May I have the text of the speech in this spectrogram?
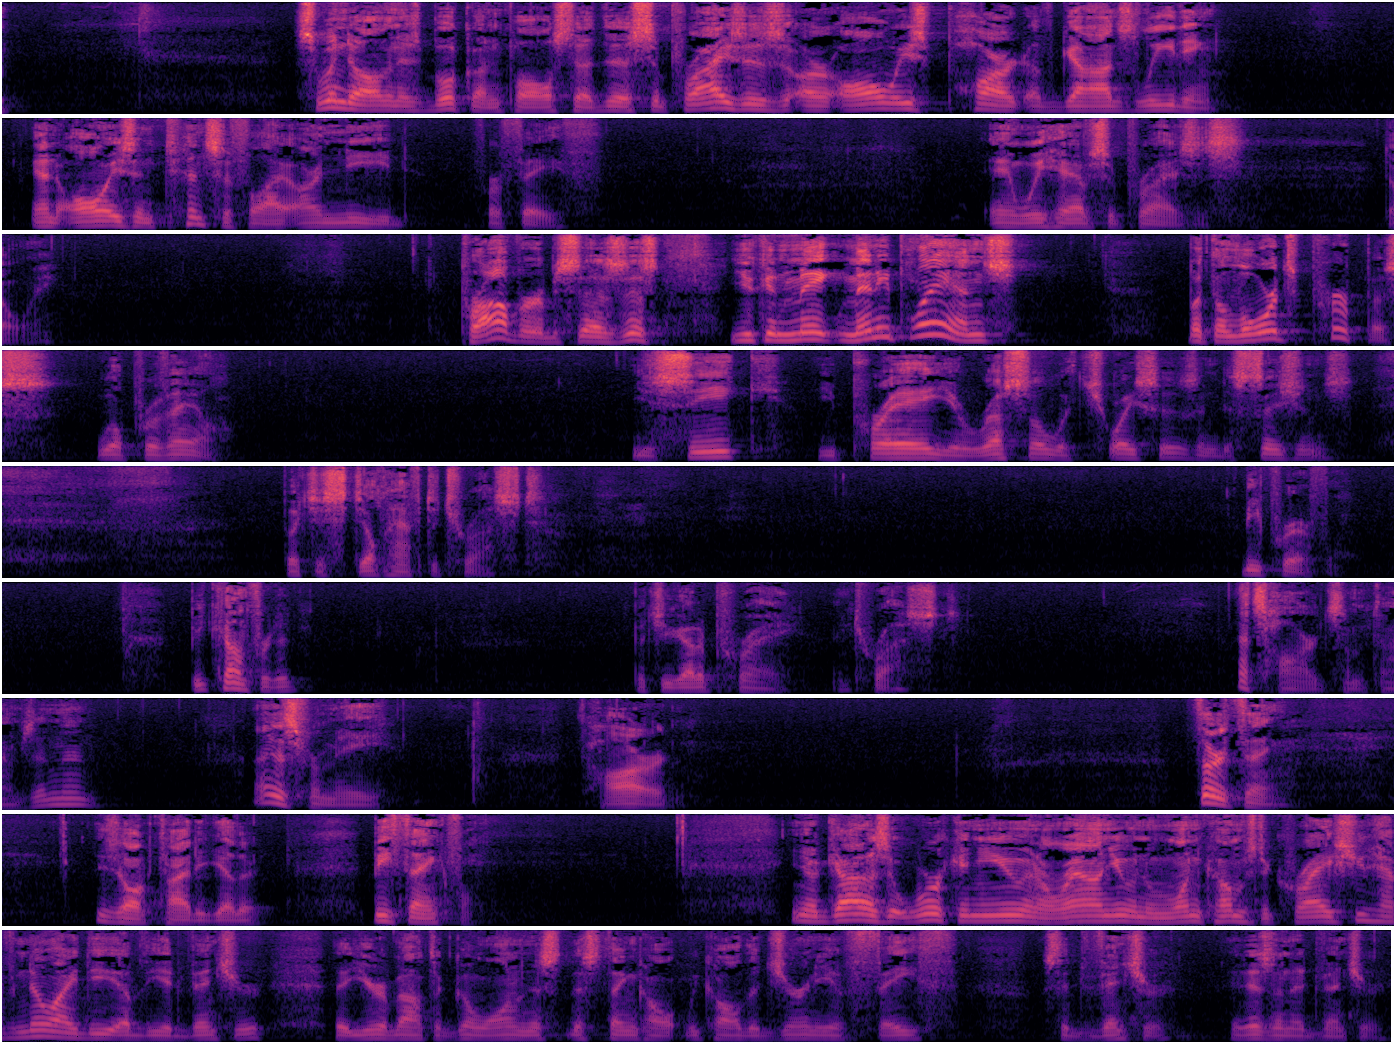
Swindoll, in his book on Paul, said this Surprises are always part of God's leading and always intensify our need for faith. And we have surprises, don't we? Proverbs says this You can make many plans, but the Lord's purpose will prevail. You seek, you pray, you wrestle with choices and decisions, but you still have to trust. Be prayerful. Be comforted, but you got to pray and trust. That's hard sometimes, isn't it? That is for me. It's hard. Third thing, these all tie together. Be thankful. You know, God is at work in you and around you, and when one comes to Christ, you have no idea of the adventure that you're about to go on. This, this thing called, we call the journey of faith. This adventure. It is an adventure.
